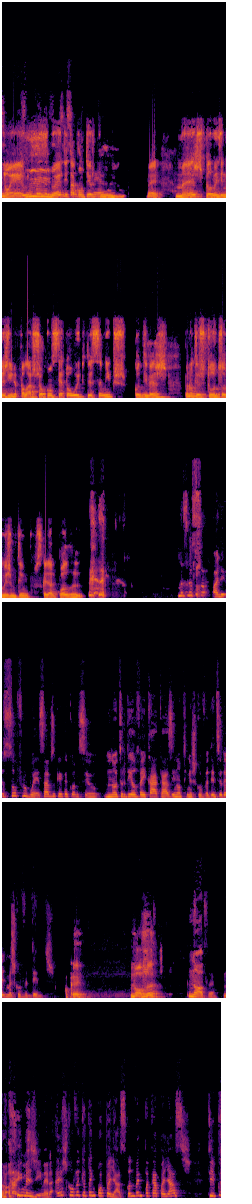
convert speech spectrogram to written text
não é, "Ui", não é tentar conter tudo, não é? Mas pelo menos imagina, falar só com sete ou oito desses amigos, quando tiveres, para não teres todos ao mesmo tempo, se calhar pode. Mas eu sou, olha, eu sofro bué. Sabes o que é que aconteceu? No outro dia ele veio cá a casa e não tinha escova de dentes, eu dei-lhe uma escova de dentes. Ok. Nova, Nova. Nova. Imagina, era a escova que eu tenho para o palhaço. Quando vem para cá palhaços, tipo.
